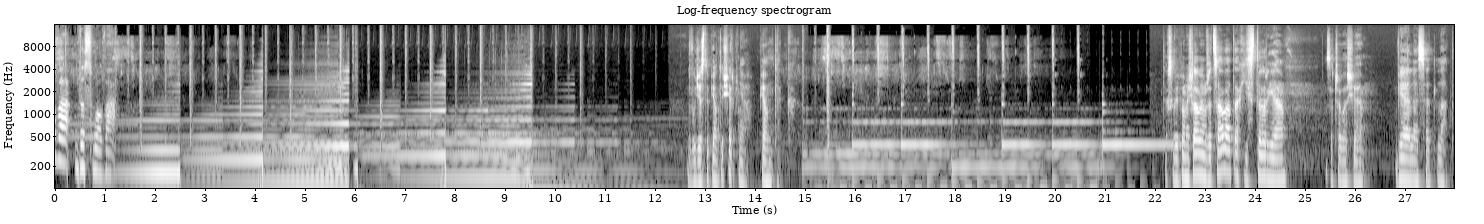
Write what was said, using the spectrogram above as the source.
słowa do słowa. Dwudziesty piąty sierpnia, piątek. Tak sobie pomyślałem, że cała ta historia zaczęła się wiele set lat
